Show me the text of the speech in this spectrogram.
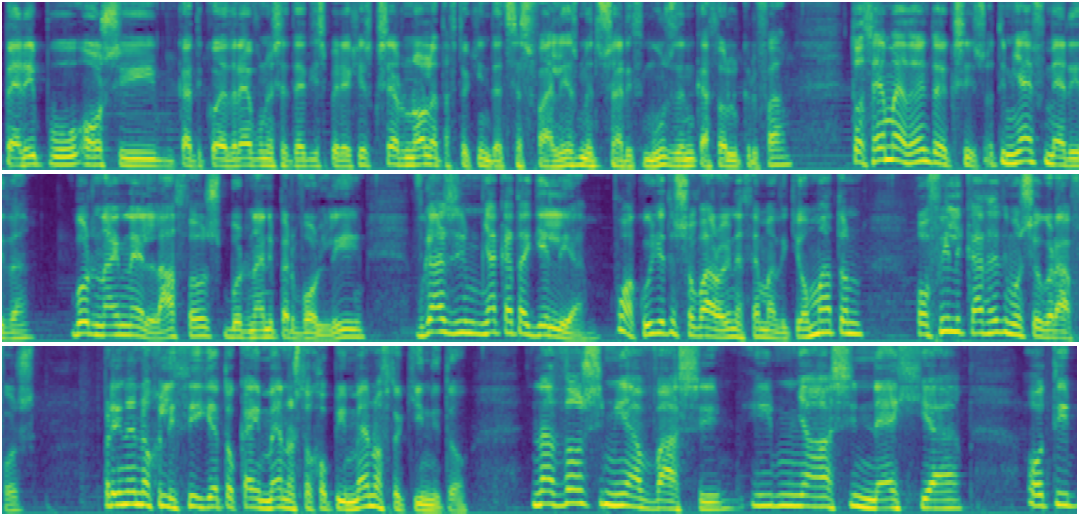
περίπου όσοι κατοικοεδρεύουν σε τέτοιες περιοχές ξέρουν όλα τα αυτοκίνητα της ασφάλειας με τους αριθμούς, δεν είναι καθόλου κρυφά. Το θέμα εδώ είναι το εξής: Ότι μια εφημερίδα μπορεί να είναι λάθος, μπορεί να είναι υπερβολή, βγάζει μια καταγγελία που ακούγεται σοβαρό, είναι θέμα δικαιωμάτων. Οφείλει κάθε δημοσιογράφος πριν ενοχληθεί για το καημένο, στοχοποιημένο αυτοκίνητο, να δώσει μια βάση ή μια συνέχεια ότι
